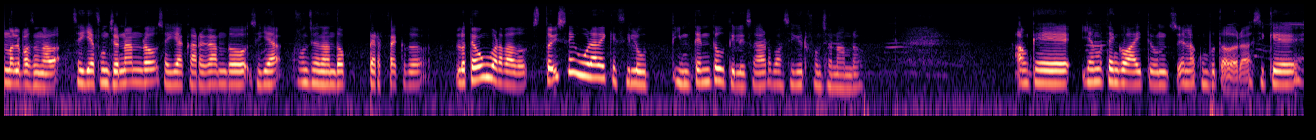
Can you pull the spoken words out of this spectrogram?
no le pasó nada. Seguía funcionando, seguía cargando, seguía funcionando perfecto. Lo tengo guardado. Estoy segura de que si lo intento utilizar va a seguir funcionando. Aunque ya no tengo iTunes en la computadora, así que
